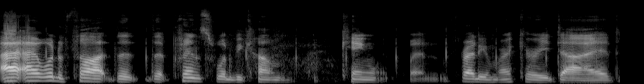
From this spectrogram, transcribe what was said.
I, I would have thought that, that Prince would become king when, when Freddie Mercury died.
